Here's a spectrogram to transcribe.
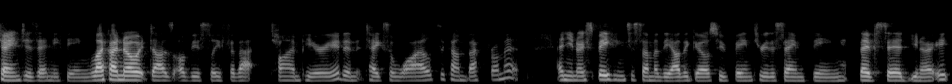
changes anything. Like I know it does, obviously, for that time period, and it takes a while to come back from it. And you know, speaking to some of the other girls who've been through the same thing, they've said, you know, it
